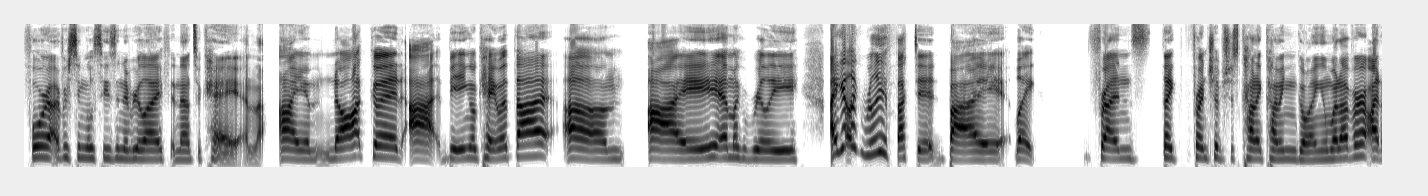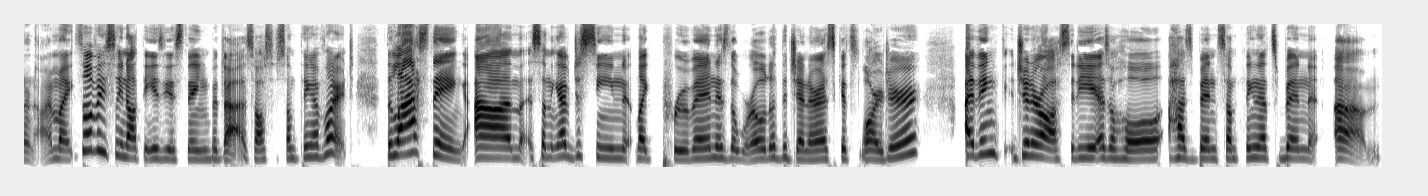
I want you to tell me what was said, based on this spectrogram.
for every single season of your life and that's okay and i am not good at being okay with that um i am like really i get like really affected by like friends, like friendships just kind of coming and going and whatever. I don't know. I'm like, it's obviously not the easiest thing, but that is also something I've learned. The last thing, um, something I've just seen like proven is the world of the generous gets larger. I think generosity as a whole has been something that's been um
